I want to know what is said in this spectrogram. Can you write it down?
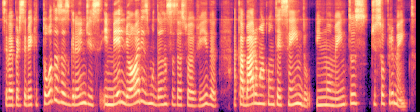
você vai perceber que todas as grandes e melhores mudanças da sua vida acabaram acontecendo em momentos de sofrimento.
